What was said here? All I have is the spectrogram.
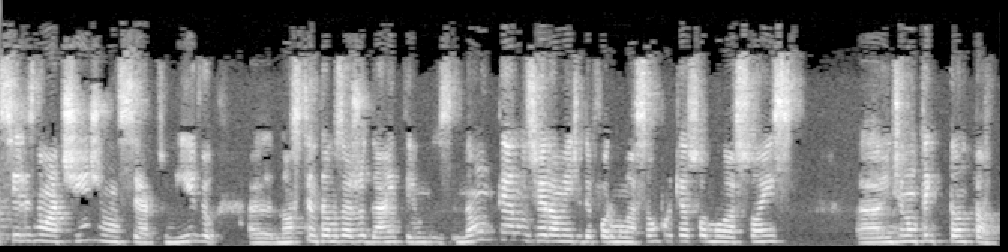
se eles não atingem um certo nível, uh, nós tentamos ajudar em termos, não temos geralmente de formulação, porque as formulações, uh, a gente não tem tanta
